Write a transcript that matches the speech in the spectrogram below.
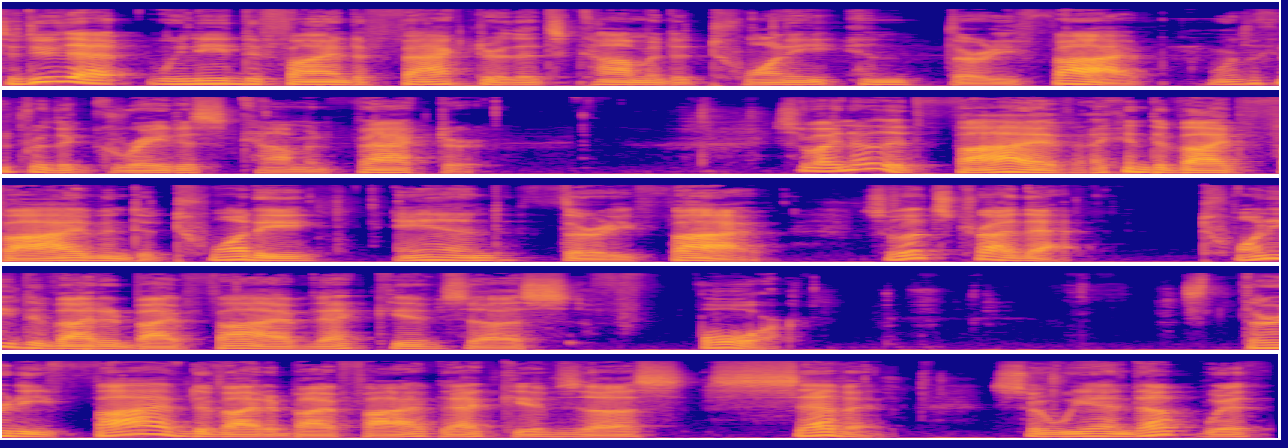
To do that, we need to find a factor that's common to 20 and 35. We're looking for the greatest common factor. So I know that 5, I can divide 5 into 20 and 35. So let's try that. 20 divided by 5, that gives us 4. 35 divided by 5, that gives us 7. So we end up with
